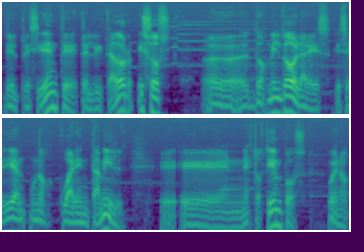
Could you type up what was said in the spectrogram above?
del presidente, del dictador, esos eh, dos mil dólares, que serían unos 40 mil eh, en estos tiempos. Bueno,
